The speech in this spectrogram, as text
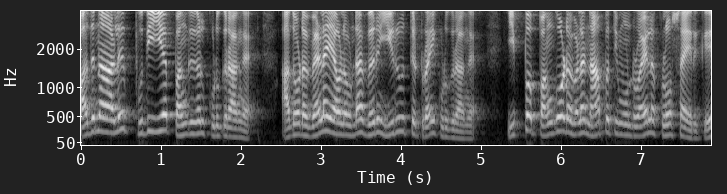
பதினாலு புதிய பங்குகள் கொடுக்குறாங்க. அதோட விலை எவ்வளோண்டா வெறும் இருபத்தெட்டு ரூபாய்க்கு கொடுக்குறாங்க. இப்போ பங்கோட விலை நாற்பத்தி மூணு ரூபாயில் க்ளோஸ் ஆகிருக்கு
